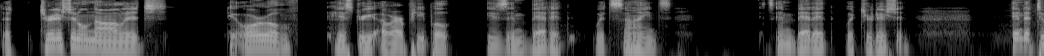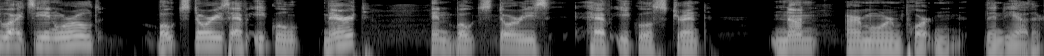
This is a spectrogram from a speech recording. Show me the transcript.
the traditional knowledge, the oral history of our people is embedded with science. It's embedded with tradition. In the two-eyed seeing world, both stories have equal merit and both stories have equal strength. None are more important than the other.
